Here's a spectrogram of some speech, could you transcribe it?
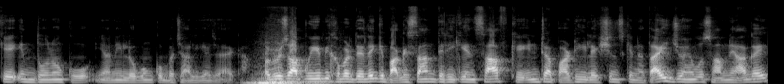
कि इन दोनों को, यानी लोगों को बचा लिया जाएगा। और फिर आपको ये भी खबर दे दें कि पाकिस्तान तहरीक इंसाफ के इंटर पार्टी इलेक्शन के नतज जो हैं वो सामने आ गए।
